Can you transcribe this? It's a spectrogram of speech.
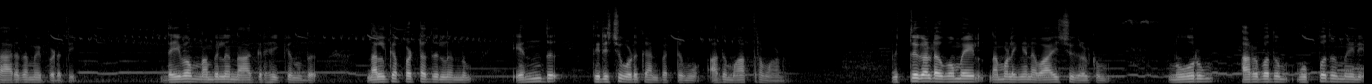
താരതമ്യപ്പെടുത്തി. ദൈവം നമ്മിൽ നിന്ന് ആഗ്രഹിക്കുന്നത് നൽകപ്പെട്ടതിൽ നിന്നും എന്ത് തിരിച്ചു കൊടുക്കാൻ പറ്റുമോ അത് മാത്രമാണ്. വിത്തുകളുടെ ഉപമയിൽ നമ്മളിങ്ങനെ വായിച്ചു കേൾക്കും. നൂറും അറുപതും മുപ്പതും മേനി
